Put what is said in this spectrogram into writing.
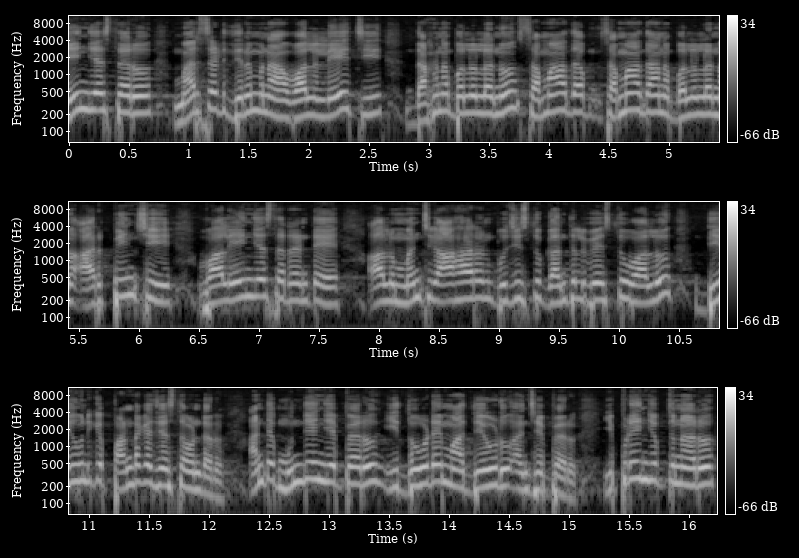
ఏం చేస్తారు? మరుసటి దినమున వాళ్ళు లేచి దహన బలులను సమాధ సమాధాన బలులను అర్పించి వాళ్ళు ఏం చేస్తారంటే వాళ్ళు మంచిగా ఆహారాన్ని భుజిస్తూ గంతులు వేస్తూ వాళ్ళు దేవునికి పండగ చేస్తూ ఉంటారు. అంటే ముందేం చెప్పారు? ఈ దూడే మా దేవుడు అని చెప్పారు. ఇప్పుడేం చెప్తున్నారు?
